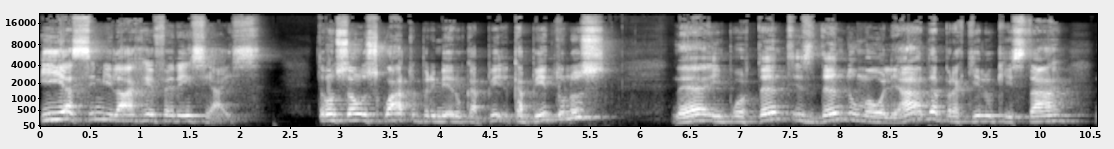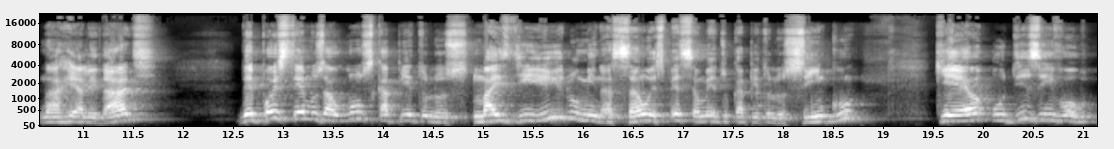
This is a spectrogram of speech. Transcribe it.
E assimilar referenciais. Então são os quatro primeiros capítulos né, importantes, dando uma olhada para aquilo que está na realidade. Depois temos alguns capítulos mais de iluminação, especialmente o capítulo 5, que é o desenvolver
